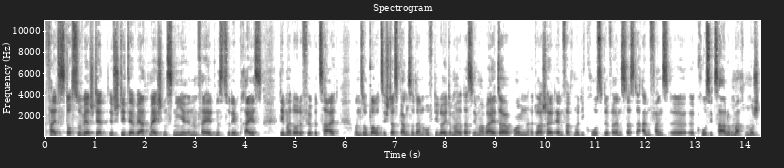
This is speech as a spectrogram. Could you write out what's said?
falls es doch so wäre, steht der Wert meistens nie in einem Verhältnis zu dem Preis, den man dort dafür bezahlt. Und so baut sich das Ganze dann auf. Die Leute machen das immer weiter und du hast halt einfach nur die große Differenz, dass du anfangs äh, äh große Zahlungen machen musst,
